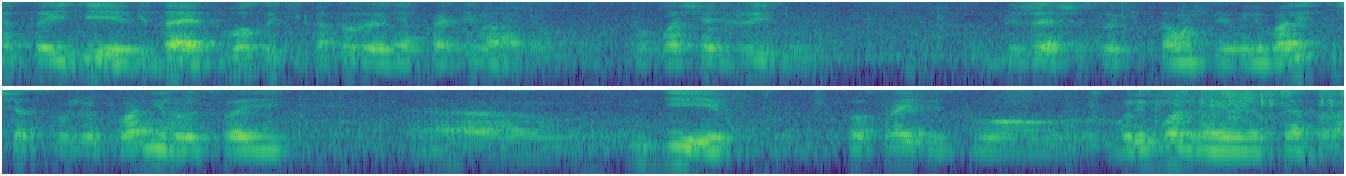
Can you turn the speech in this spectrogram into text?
эта идея витает в воздухе, которую необходимо воплощать в жизнь в ближайшие сроки, потому что и волейболисты сейчас уже планируют свои э, идеи по строительству волейбольного центра.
